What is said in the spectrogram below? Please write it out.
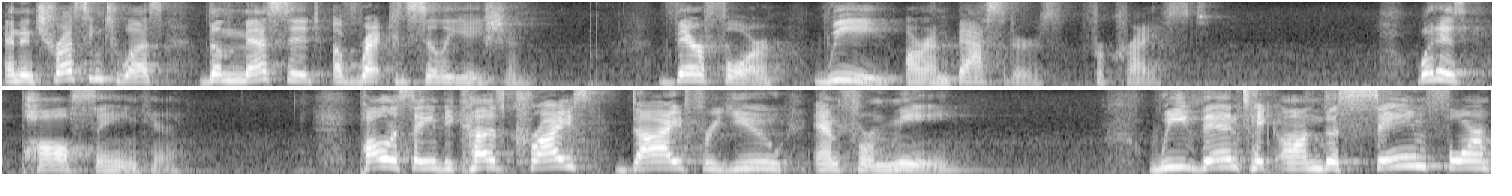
and entrusting to us the message of reconciliation. Therefore, we are ambassadors for Christ. What is Paul saying here? Paul is saying, because Christ died for you and for me, we then take on the same form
